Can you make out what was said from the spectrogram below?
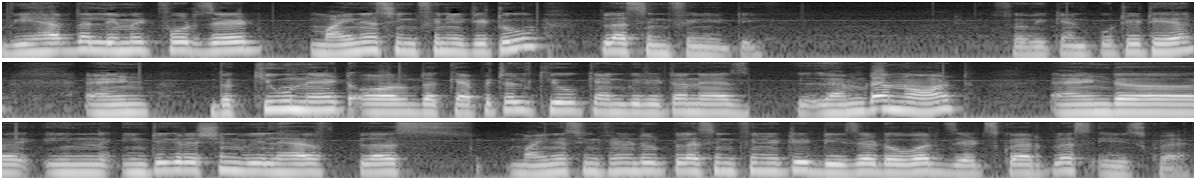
We have the limit for z minus infinity to plus infinity. So we can put it here. And the q net or the capital q can be written as lambda naught and uh, in integration we'll have plus minus infinity to plus infinity dz over z square plus a square.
